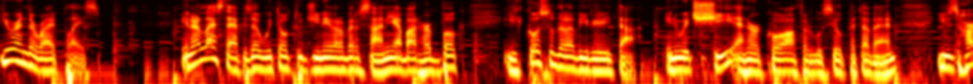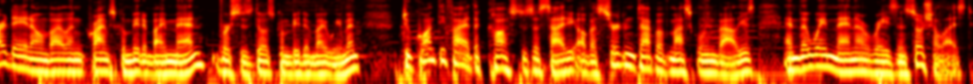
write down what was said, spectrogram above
you're in the right place. In our last episode, we talked to Ginevra Bersani about her book Il costo della virilità, in which she and her co-author Lucile Peytavin used hard data on violent crimes committed by men versus those committed by women to quantify the cost to society of a certain type of masculine values and the way men are raised and socialized.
